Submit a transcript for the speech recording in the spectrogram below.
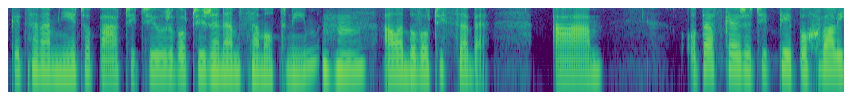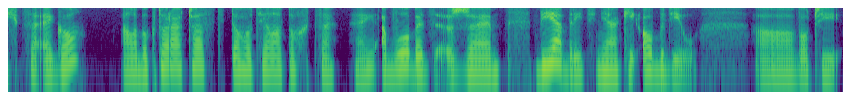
keď sa nám niečo páči, či už voči ženám samotným, mm-hmm. alebo voči sebe. A otázka je, že či tie pochvaly chce ego, alebo ktorá časť toho tela to chce. Hej? A vôbec, že vyjadriť nejaký obdiv uh, voči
